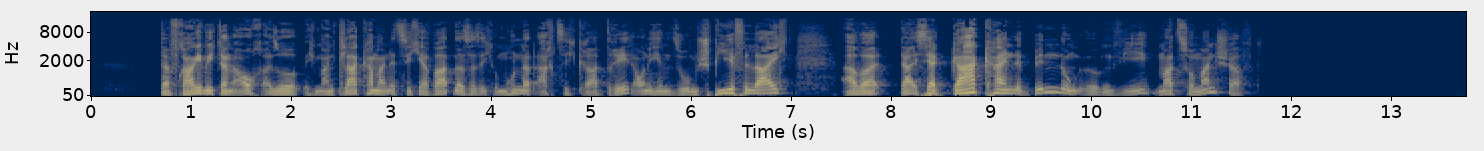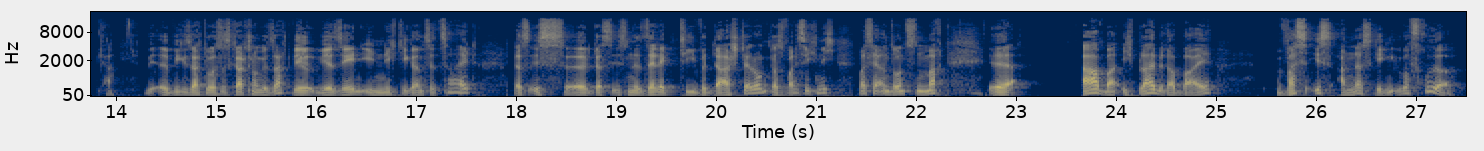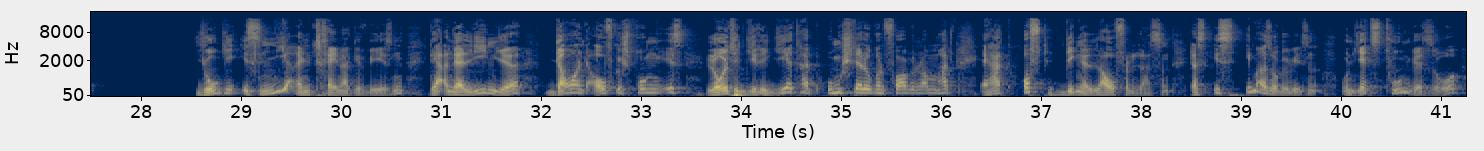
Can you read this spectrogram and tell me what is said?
da frage ich mich dann auch, also ich meine, klar kann man jetzt nicht erwarten, dass er sich um 180 Grad dreht, auch nicht in so einem Spiel vielleicht, aber da ist ja gar keine Bindung irgendwie mal zur Mannschaft. Ja, wie gesagt, du hast es gerade schon gesagt, wir, wir sehen ihn nicht die ganze Zeit. Das ist, äh, das ist eine selektive Darstellung, das weiß ich nicht, was er ansonsten macht. Äh, aber ich bleibe dabei, was ist anders gegenüber früher? Yogi ist nie ein Trainer gewesen, der an der Linie dauernd aufgesprungen ist, Leute dirigiert hat, Umstellungen vorgenommen hat. Er hat oft Dinge laufen lassen. Das ist immer so gewesen. Und jetzt tun wir so,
